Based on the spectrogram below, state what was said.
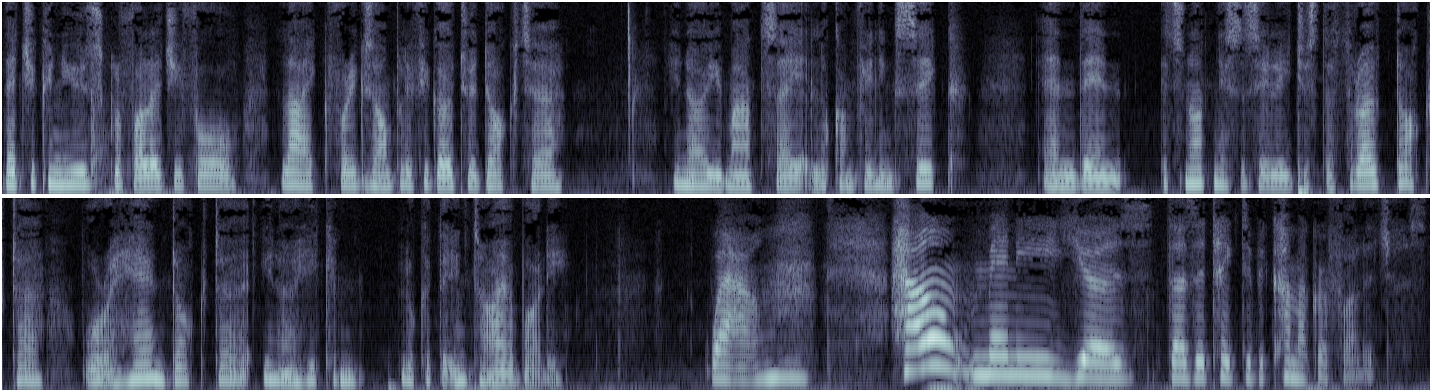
that you can use graphology for. Like, for example, if you go to a doctor, you know, you might say, look, I'm feeling sick. And then it's not necessarily just a throat doctor or a hand doctor. You know, he can look at the entire body. Wow. How many years does it take to become a graphologist?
